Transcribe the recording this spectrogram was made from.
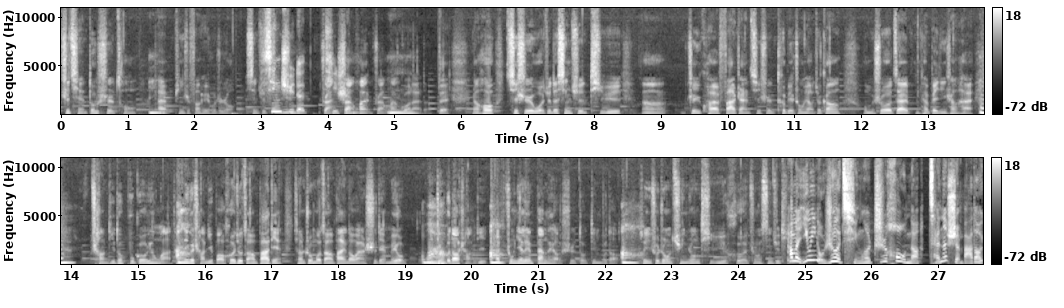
之前都是从嗯，哎平时放学以后这种兴趣兴趣的转转换转换过嗯来的。对，然后其实我觉得兴趣体育，嗯、这一块发展其实特别重要。就刚刚我们说，在你看北京、上海，嗯场地都不够用啊，它那个场地饱和就早上八点，像周末早上八点到晚上十点，没有哇订不到场地，哦它中间连半个小时都订不到。哦所以你说这种群众体育和这种兴趣体育，他们因为有热情了之后呢，才能选拔到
